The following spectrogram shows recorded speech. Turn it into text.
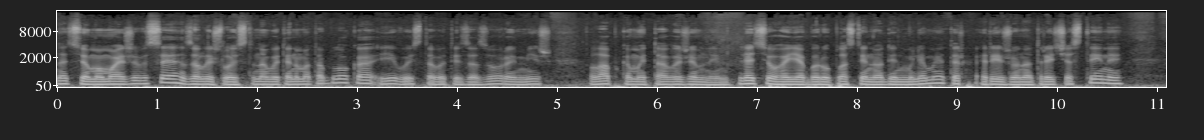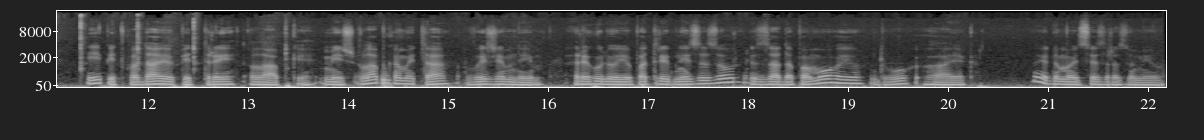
На цьому майже все. Залишилось встановити на мотоблока і виставити зазори між лапками та вижимним. Для цього я беру пластину 1 мм, ріжу на три частини і підкладаю під три лапки між лапками та вижимним. Регулюю потрібний зазор за допомогою двох гаяк. Ну, я думаю, це зрозуміло.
